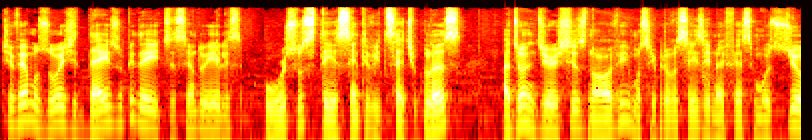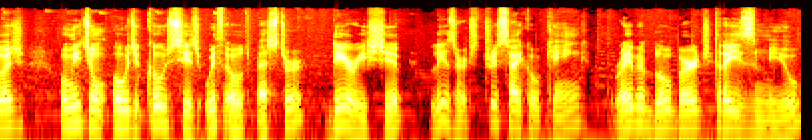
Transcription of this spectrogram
Tivemos hoje 10 updates, sendo eles o Ursus T127 Plus, a John Deere X9, mostrei para vocês aí no FS Mods de hoje, o Medium Old Coasted with Old Pasture, Dairy Ship, Lizard Tricycle King, Raven Bluebird 3000,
